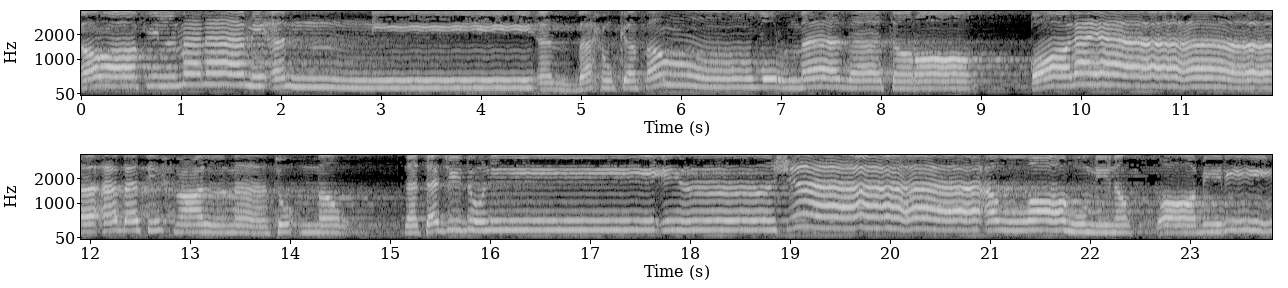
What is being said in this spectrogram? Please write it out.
أرى في المنام أني أذبحك فانظر ماذا ترى قال يا أبت افعل ما تؤمر ستجدني إن شاء الله من الصابرين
